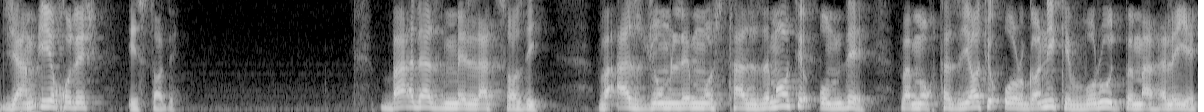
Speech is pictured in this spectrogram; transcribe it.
جمعی خودش ایستاده. بعد از ملت سازی و از جمله مستلزمات عمده و مقتضیات ارگانیک ورود به مرحله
